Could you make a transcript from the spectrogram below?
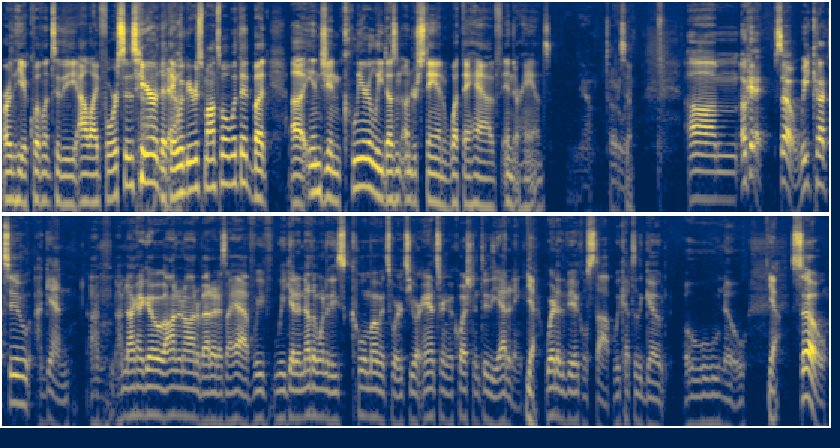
are the equivalent to the Allied forces here, that they would be responsible with it, but uh, InGen clearly doesn't understand what they have in their hands. Yeah, totally. Um, okay, so we cut to again. I'm, I'm not going to go on and on about it as I have. We we get another one of these cool moments where it's you are answering a question through the editing. Yeah. Where did the vehicle stop? We cut to the goat. Oh no. Yeah. So,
